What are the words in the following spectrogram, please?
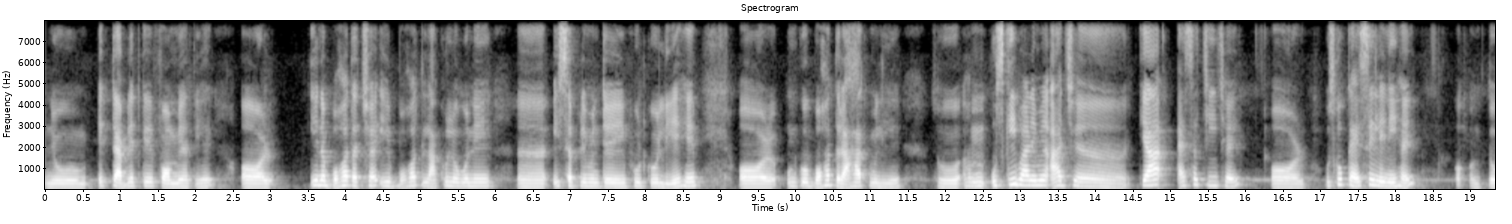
जो एक टैबलेट के फॉर्म में आती है। और ये ना बहुत अच्छा है, ये बहुत लाखों लोगों ने इस सप्लीमेंट्री फ़ूड को लिए हैं और उनको बहुत राहत मिली है। तो हम उसके बारे में आज क्या ऐसा चीज़ है और उसको कैसे लेनी है तो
